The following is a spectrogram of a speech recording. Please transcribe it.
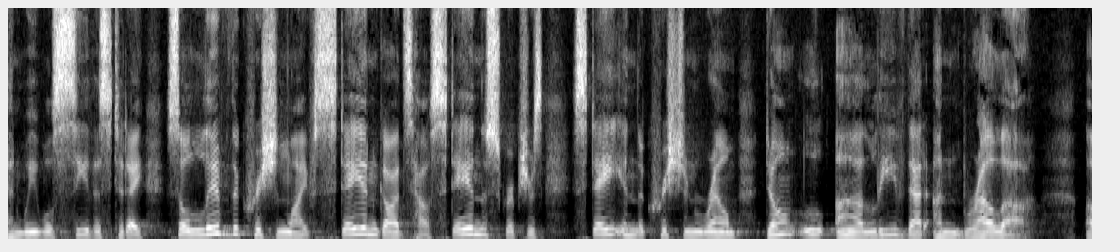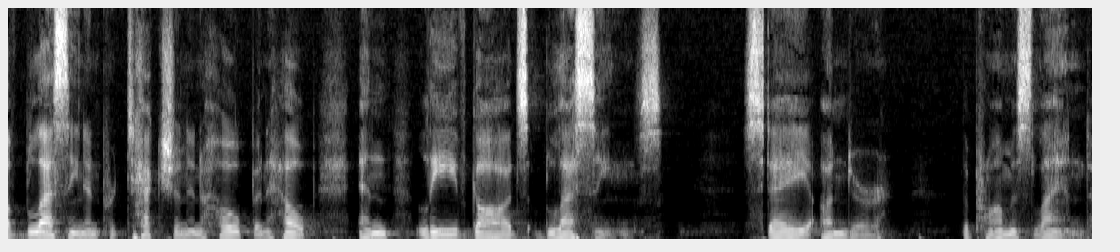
And we will see this today. So live the Christian life. Stay in God's house. Stay in the scriptures. Stay in the Christian realm. Don't uh, leave that umbrella of blessing and protection and hope and help and leave God's blessings. Stay under the promised land.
